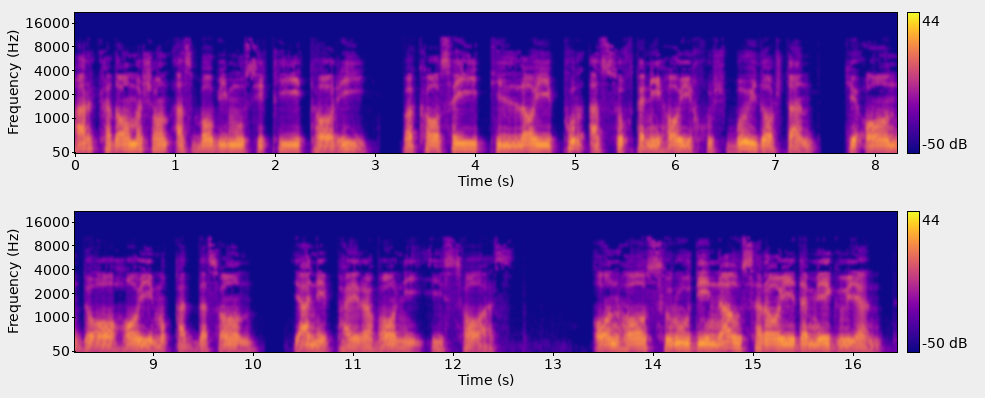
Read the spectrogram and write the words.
Ҳар кадомашон асбоби мусиқии торӣ ва косаи тиллои пур аз сухтаниҳои хушбӯй доштанд ки он дуоҳои муқаддасон یعنی پیروان عیسی است. آنها سرودی نو سرایده می‌گویند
